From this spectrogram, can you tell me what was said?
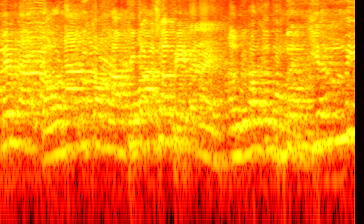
ไม่เป็นไรเราหน้าพี่กล้องรับที่ชกก้อองชอบเพลงอะไร เออพี่กล้องก็ผมเหมือนยังไม่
